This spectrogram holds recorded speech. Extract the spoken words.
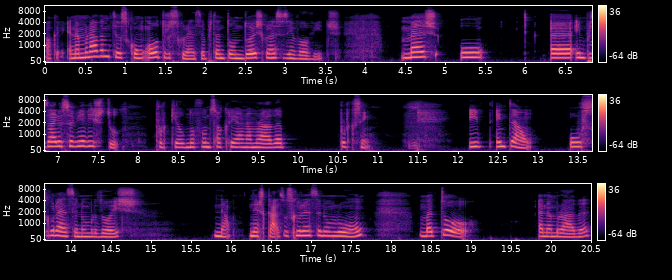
Ok, a namorada meteu-se com outro segurança, portanto estão dois seguranças envolvidos. Mas o uh, empresário sabia disto tudo, porque ele no fundo só queria a namorada porque sim. E então, o segurança número 2, não, neste caso, o segurança número 1 um, matou a namorada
